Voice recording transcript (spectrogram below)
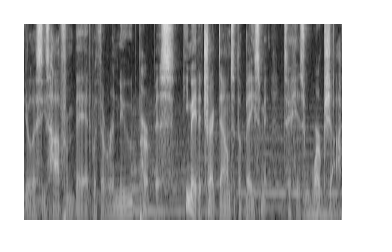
Ulysses hopped from bed with a renewed purpose. He made a trek down to the basement, to his workshop.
